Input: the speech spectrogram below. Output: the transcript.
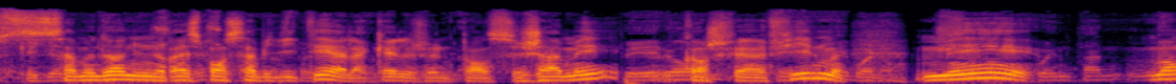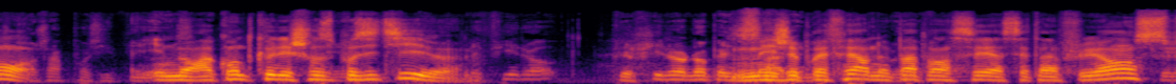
ça me donne une responsabilité à laquelle je ne pense jamais quand je fais un film, mais bon, cosas positivas. il me raconte que les choses Eh, positives. Mais je préfère ne pas penser à cette influence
